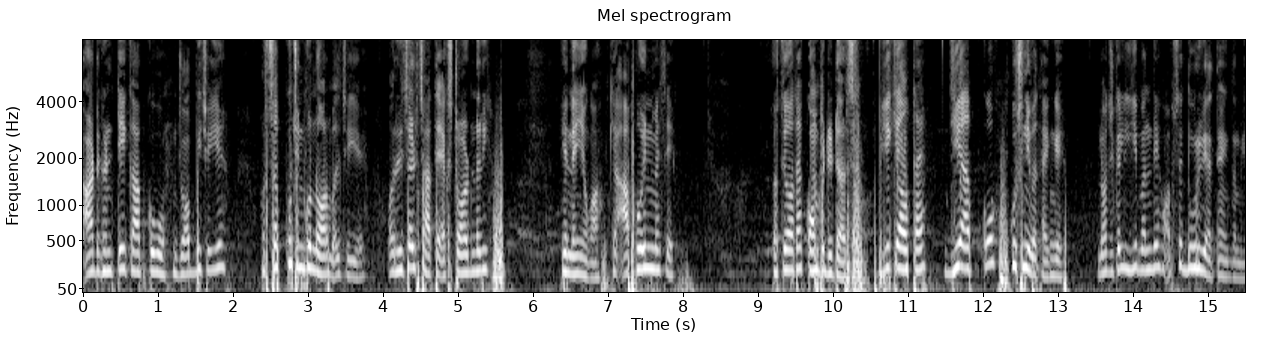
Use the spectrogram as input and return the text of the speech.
आठ घंटे का आपको वो जॉब भी चाहिए। और सब कुछ इनको नॉर्मल चाहिए। और रिज़ल्ट चाहते हैं एक्स्ट्रॉर्डनरी ये नहीं होगा। क्या आप हो इनमें से? उससे होता है कॉम्पिटिटर्स अब ये क्या होता है? ये आपको कुछ नहीं बताएँगे। लॉजिकली ये बंदे आपसे दूर ही रहते हैं एकदम ये।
